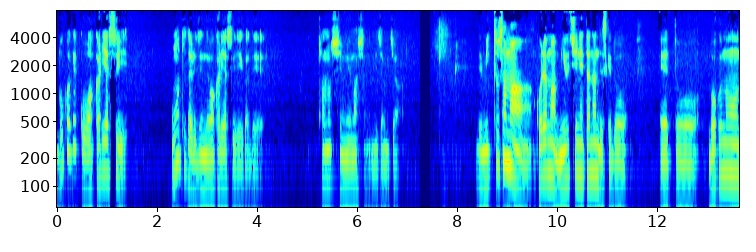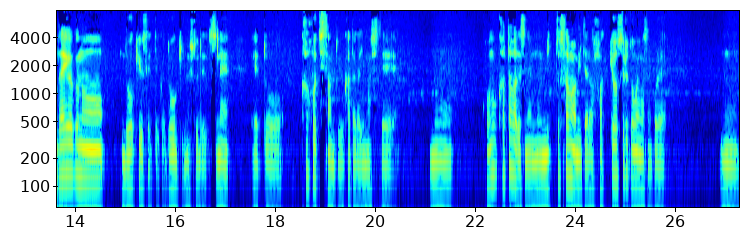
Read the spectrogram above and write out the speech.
僕は結構わかりやすい、思ってたより全然わかりやすい映画で、楽しめましたね、めちゃめちゃ。で、ミッドサマー、これはまあ身内ネタなんですけど、えっ、と、僕の大学の同級生っていうか同期の人でですね、えっ、と、かほちさんという方がいまして、もう、この方はですね、もうミッドサマー見たら発狂すると思いますね、これ。うん。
